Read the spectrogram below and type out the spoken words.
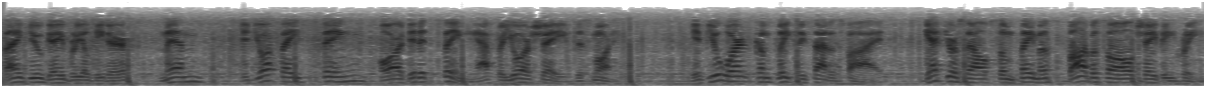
Thank you, Gabriel Heatter. Men, did your face sting or did it sing after your shave this morning? If you weren't completely satisfied, get yourself some famous Barbasol shaving cream.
